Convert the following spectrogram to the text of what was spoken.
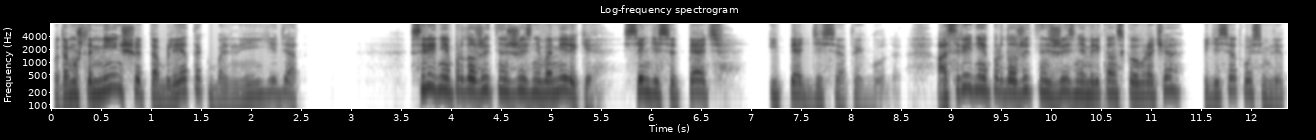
потому что меньше таблеток больные едят. Средняя продолжительность жизни в Америке 75,5 года, а средняя продолжительность жизни американского врача 58 лет.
